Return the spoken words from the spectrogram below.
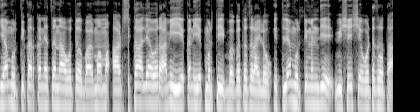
या मूर्ती कारखान्याचं नाव होतं बाळमामा आर्ट्स. इथं आल्यावर आम्ही एक आणि एक मूर्ती बघतच राहिलो. इथल्या मूर्तीमध्ये विषय शेवटच होता.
